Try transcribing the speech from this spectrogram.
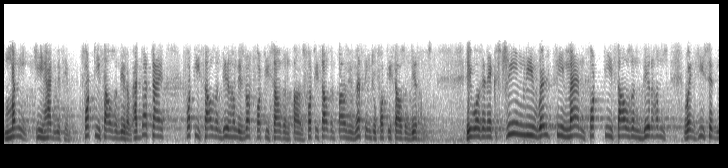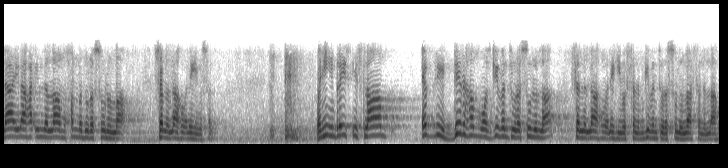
money he had with him. 40,000 dirhams. At that time, 40,000 dirham is not 40,000 pounds. 40,000 pounds is nothing to 40,000 dirhams. He was an extremely wealthy man, 40,000 dirhams, when he said, La ilaha illallah Muhammadur Rasulullah sallallahu alayhi wasallam. When he embraced Islam, every dirham was given to Rasulullah sallallahu alayhi wasallam, given to Rasulullah sallallahu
